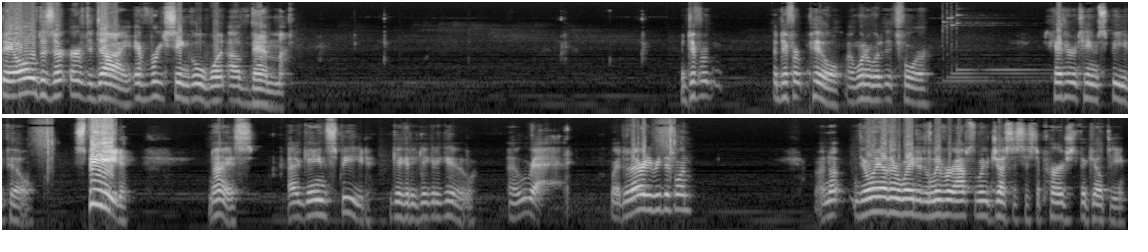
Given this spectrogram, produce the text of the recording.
they all deserve to die. Every single one of them. A different, a different pill. I wonder what it's for. Catherine Thames speed pill. Speed! Nice. I gained speed. Giggity giggity goo. Alright. Wait, did I already read this one? Uh, no, the only other way to deliver absolute justice is to purge the guilty.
